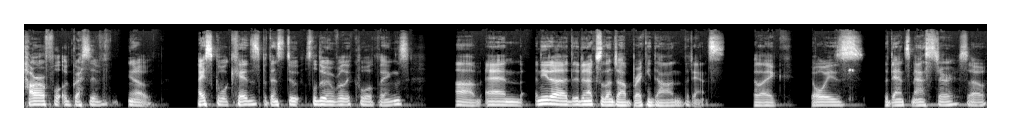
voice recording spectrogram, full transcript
powerful, aggressive. You know, high school kids, but then still still doing really cool things. Um, and Anita did an excellent job breaking down the dance. Feel like always the dance master. So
